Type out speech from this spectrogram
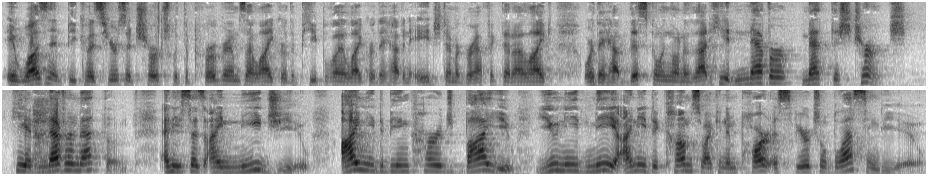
It wasn't because here's a church with the programs I like, or the people I like, or they have an age demographic that I like, or they have this going on or that. He had never met this church. He had never met them. And he says, I need you. I need to be encouraged by you. You need me. I need to come so I can impart a spiritual blessing to you.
